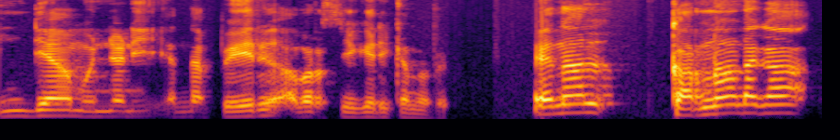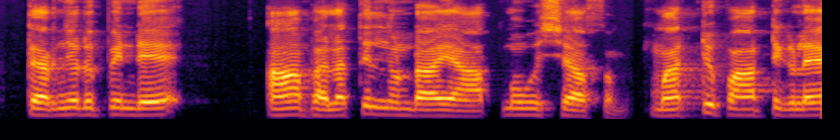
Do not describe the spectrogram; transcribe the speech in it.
ഇന്ത്യ മുന്നണി എന്ന പേര് അവർ സ്വീകരിക്കുന്നത്. എന്നാൽ കർണാടക തെരഞ്ഞെടുപ്പിന്റെ ആ ഫലത്തിൽ നിന്നുണ്ടായ ആത്മവിശ്വാസം മറ്റു പാർട്ടികളെ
